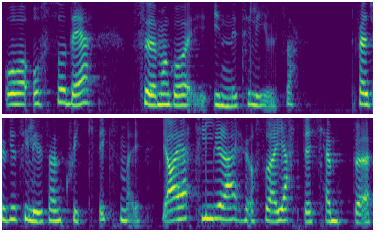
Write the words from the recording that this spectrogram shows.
og også det før man går inn i tilgivelse. For jeg tror ikke tilgivelse er en quick fix. som er, Ja, jeg tilgir deg, og så er hjertet kjempe,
